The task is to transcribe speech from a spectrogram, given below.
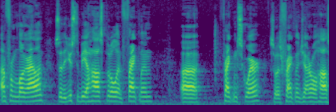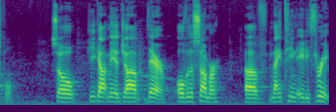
I'm from Long Island, so there used to be a hospital in Franklin, uh, Franklin Square, so it was Franklin General Hospital. So he got me a job there over the summer of 1983.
